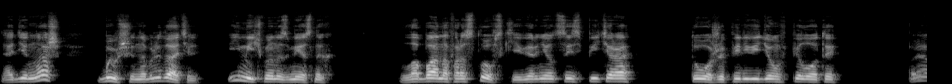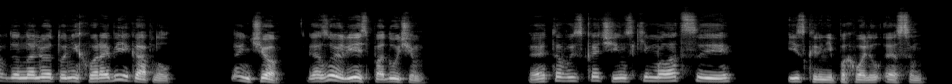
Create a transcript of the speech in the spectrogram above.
Один наш, бывший наблюдатель, и Мичман из местных. Лобанов-Ростовский вернется из Питера тоже переведем в пилоты. Правда, на лед у них воробей капнул. Ну ничего, газойль есть подучим. Это вы с Качинским молодцы, искренне похвалил Эссен.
